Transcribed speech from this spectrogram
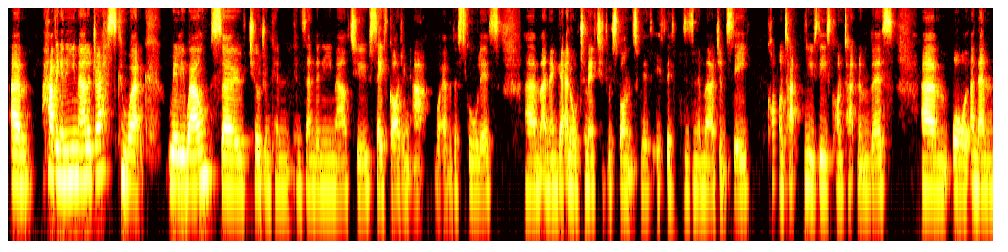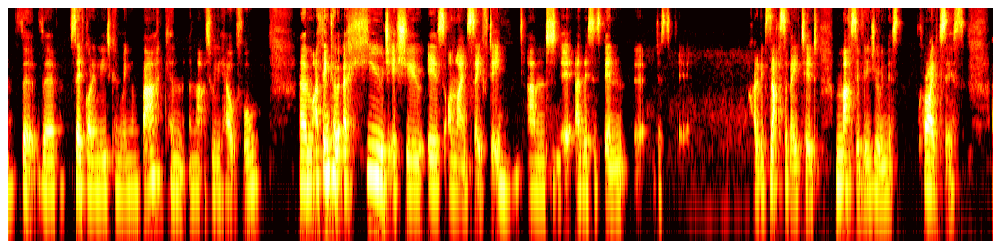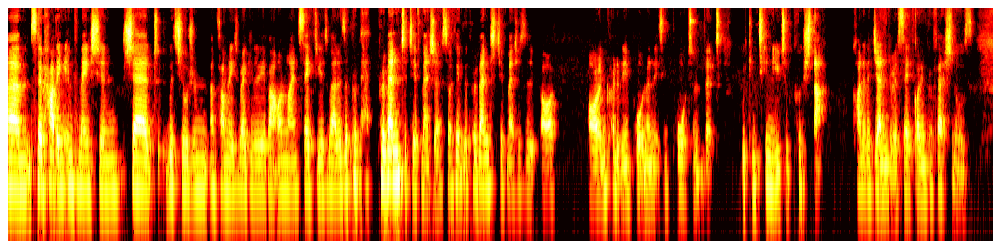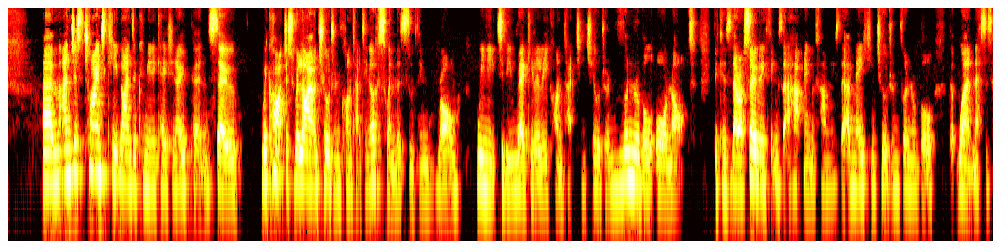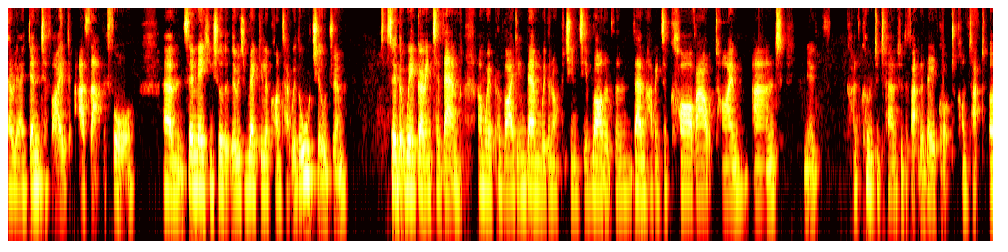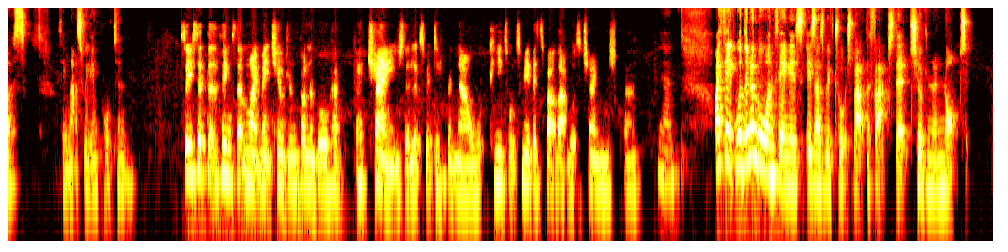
Um, having an email address can work really well. So children can, can send an email to safeguarding at whatever the school is um, and then get an automated response with if this is an emergency, contact use these contact numbers. Um, or and then the, the safeguarding lead can ring them back and, and that's really helpful. Um, I think a, a, huge issue is online safety, and and this has been uh, just kind of exacerbated massively during this crisis. Um, so having information shared with children and families regularly about online safety as well as a pre- preventative measure. So I think the preventative measures are are incredibly important, and it's important that we continue to push that kind of agenda as safeguarding professionals. Um, and just trying to keep lines of communication open. So we can't just rely on children contacting us when there's something wrong we need to be regularly contacting children, vulnerable or not, because there are so many things that are happening with families that are making children vulnerable that weren't necessarily identified as that before. Um, so making sure that there is regular contact with all children so that we're going to them and we're providing them with an opportunity rather than them having to carve out time and you know kind of come to terms with the fact that they've got to contact us i think that's really important so you said that the things that might make children vulnerable have, have changed, that looks a bit different now. Can you talk to me a bit about that? What's changed there? Yeah. I think well the number one thing is is as we've talked about the fact that children are not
